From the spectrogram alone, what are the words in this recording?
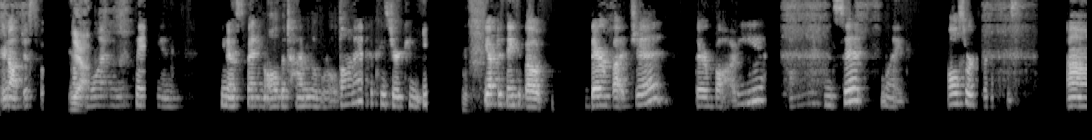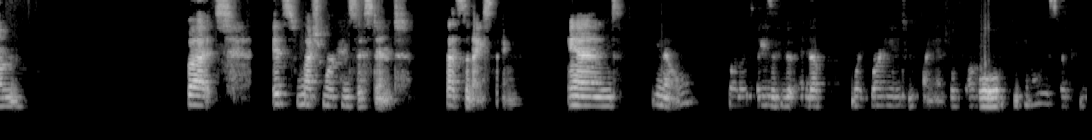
You're not just on Yeah. one thing and you know spending all the time in the world on it because you're con- you hmm. have to think about their budget, their body, how can sit, like all sorts of things. Um, but it's much more consistent. That's the nice thing. And, you know, one of those things, if you end up like running into financial trouble, you can always like make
